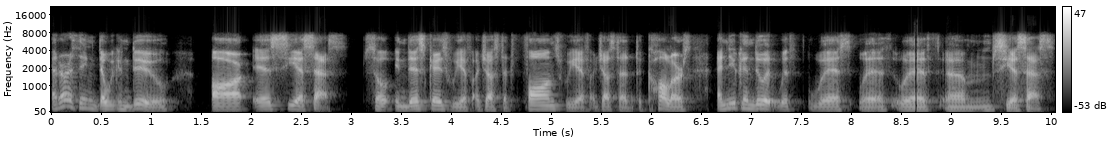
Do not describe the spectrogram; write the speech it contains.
Another thing that we can do are is CSS. So in this case, we have adjusted fonts, we have adjusted the colors, and you can do it with with with with um, CSS.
